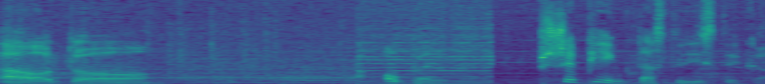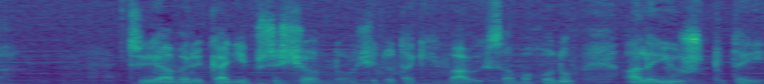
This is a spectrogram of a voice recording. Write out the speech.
A oto Opel. Przepiękna stylistyka. Czy Amerykanie przesiądą się do takich małych samochodów, ale już tutaj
